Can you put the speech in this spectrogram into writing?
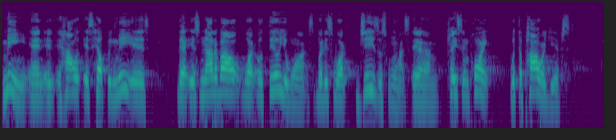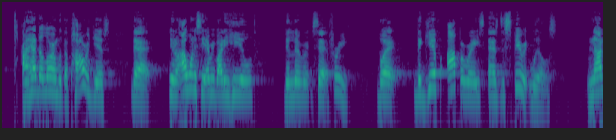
me. And it, how it's helping me is that it's not about what Othelia wants, but it's what Jesus wants. Um, case in point, with the power gifts. I had to learn with the power gifts that, you know, I want to see everybody healed, delivered, set free. But the gift operates as the Spirit wills, not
